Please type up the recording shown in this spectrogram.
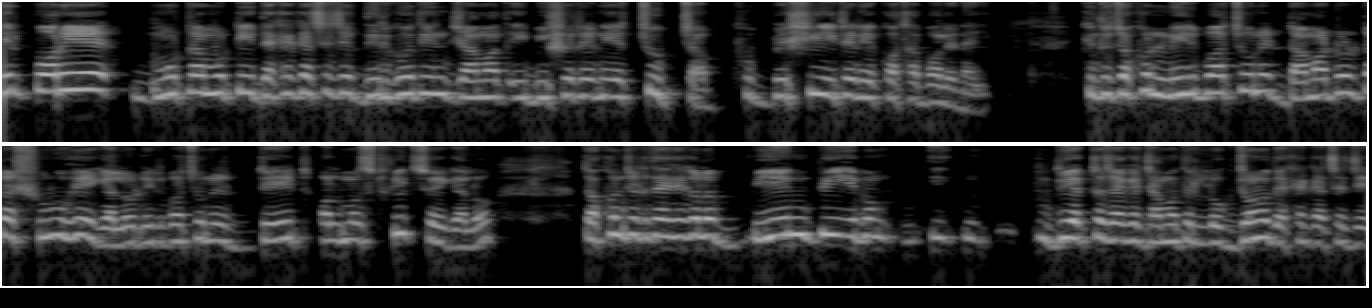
এরপরে মোটামুটি দেখা গেছে যে দীর্ঘদিন জামাত এই বিষয়টা নিয়ে চুপচাপ। খুব বেশি এটা নিয়ে কথা বলে নাই। কিন্তু যখন নির্বাচনের ডামাডোলটা শুরু হয়ে গেল, নির্বাচনের ডেট অলমোস্ট ফিক্স হয়ে গেল, তখন যেটা দেখা গেল বিএনপি এবং দু ২-১ জায়গায় জামাতের লোকজনও দেখা গেছে যে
